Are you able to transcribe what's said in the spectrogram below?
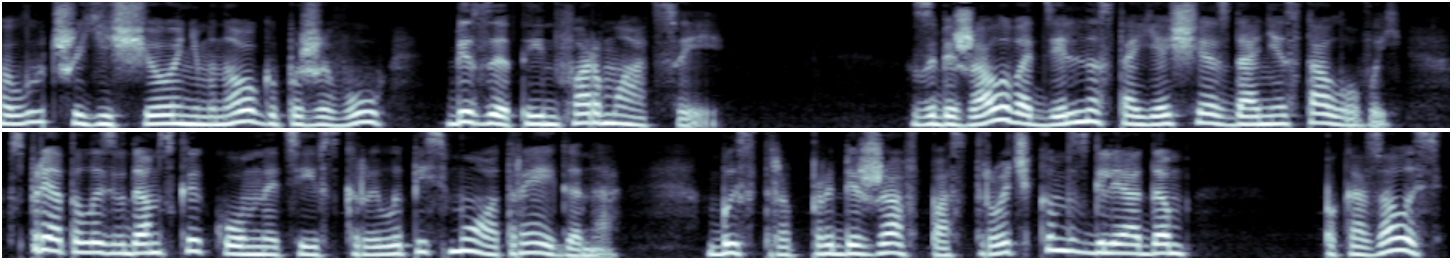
Лучше еще немного поживу без этой информации. Забежала в отдельно стоящее здание столовой, спряталась в дамской комнате и вскрыла письмо от Рейгана. быстро пробежав по строчкам взглядом. Показалось,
